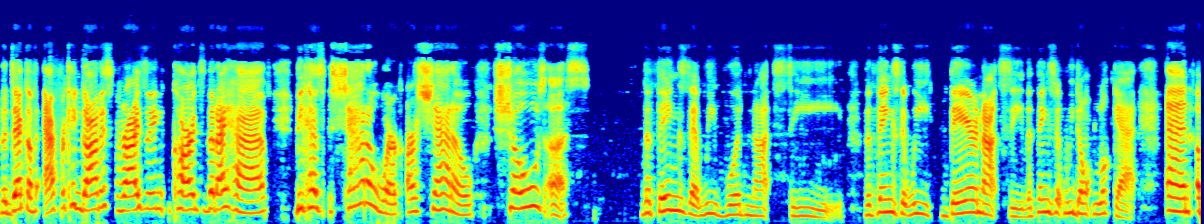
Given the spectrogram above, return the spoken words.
the deck of African Goddess Rising cards that I have because shadow work, our shadow, shows us the things that we would not see, the things that we dare not see, the things that we don't look at. And a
